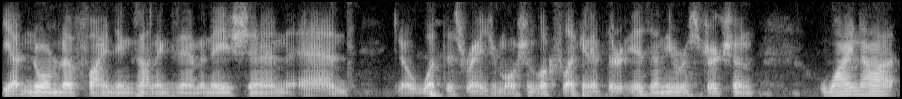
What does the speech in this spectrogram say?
yeah normative findings on examination and you know what this range of motion looks like, and if there is any restriction, why not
